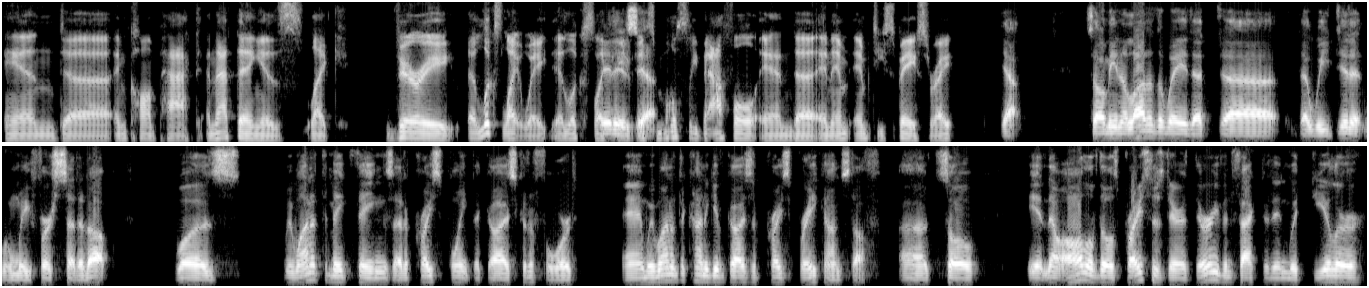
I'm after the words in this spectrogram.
and uh, and compact, and that thing is like very. It looks lightweight. It looks like It is, it's yeah. mostly baffle and uh, an em- empty space, right? Yeah. So I mean, a lot of the way that uh, that we did it when we first set it up was we wanted to make things at a price point that guys could afford, and we wanted to kind of give guys a price break on stuff. Uh, so yeah, now all of those prices there, they're even factored in with dealer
